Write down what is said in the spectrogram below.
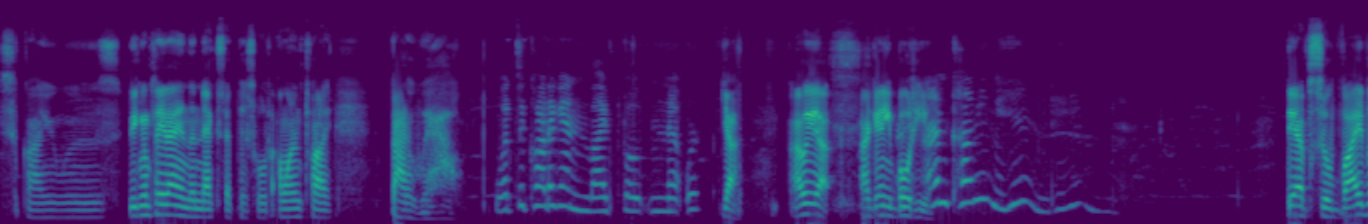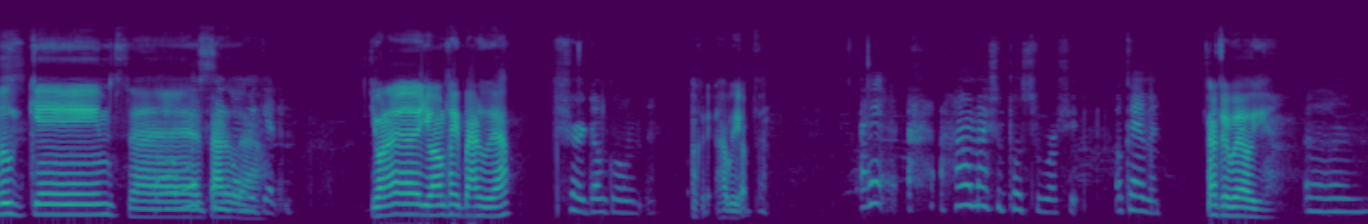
Skywars. We can play that in the next episode. I want to try Battle Royale. What's it called again? Lifeboat Network. Yeah. Hurry up. I get any boat here. I'm coming in. Damn. They have survival games Oh, and let's Battle Royale. we get in. You wanna you wanna play Battle Royale? Sure, don't go in there. Okay, hurry up then. I, how am I supposed to rush it? Okay, I'm in. Okay, where are you? Um.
